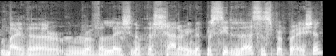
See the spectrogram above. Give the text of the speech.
by the revelation of the shattering that preceded us as preparation,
